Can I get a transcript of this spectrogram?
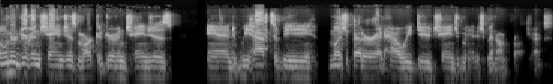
owner driven changes, market driven changes, and we have to be much better at how we do change management on projects.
